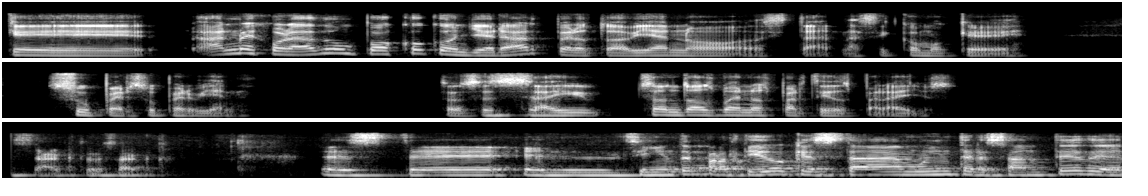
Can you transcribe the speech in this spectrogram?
que han mejorado un poco con Gerard, pero todavía no están así como que súper, súper bien. Entonces ahí son dos buenos partidos para ellos. Exacto, exacto. Este, el siguiente partido que está muy interesante de,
